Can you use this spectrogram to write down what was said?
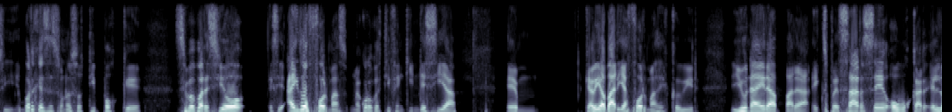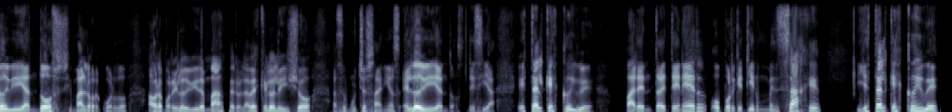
Sí, Borges es uno de esos tipos que se me pareció. Hay dos formas. Me acuerdo que Stephen King decía em, que había varias formas de escribir. Y una era para expresarse o buscar. Él lo dividía en dos, si mal no recuerdo. Ahora por ahí lo divide en más, pero la vez que lo leí yo hace muchos años, él lo dividía en dos. Decía: está el que escribe para entretener o porque tiene un mensaje, y está el que escribe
